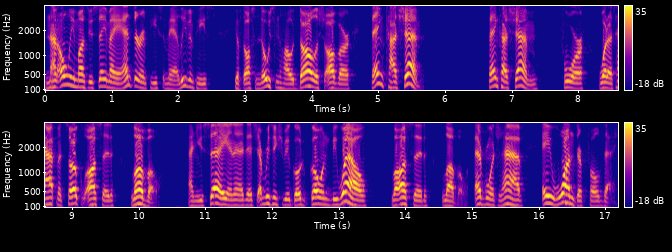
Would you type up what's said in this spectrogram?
Not only must you say, may I enter in peace and may I leave in peace, you have to also know how dalish avar, thank Hashem. Thank Hashem for what has happened. So said lavo. And you say, and everything should be go, go and be well, la'asid lavo. Everyone should have a wonderful day.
